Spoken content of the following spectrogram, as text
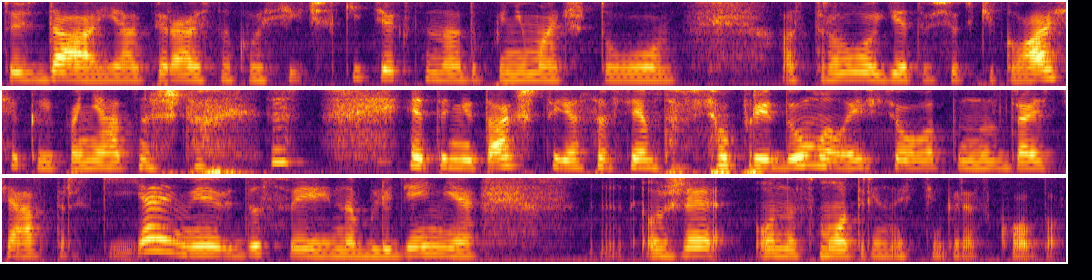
то есть да, я опираюсь на классические тексты, надо понимать, что астрология это все-таки классика, и понятно, что это не так, что я совсем там все придумала, и все, вот на здрасте авторские. Я имею в виду свои наблюдения уже о насмотренности гороскопов.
